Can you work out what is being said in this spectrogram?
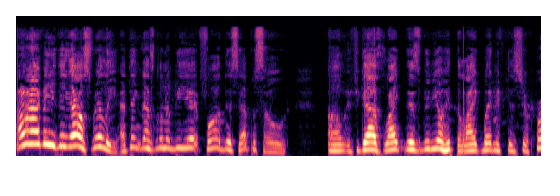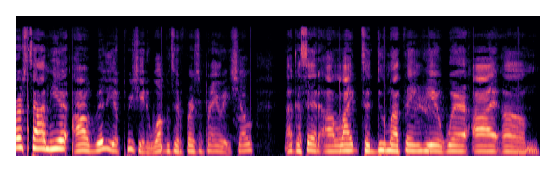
I don't have anything else really. I think that's gonna be it for this episode. Um, if you guys like this video, hit the like button. If it's your first time here, I really appreciate it. Welcome to the First and Frame Rate Show. Like I said, I like to do my thing here where I um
